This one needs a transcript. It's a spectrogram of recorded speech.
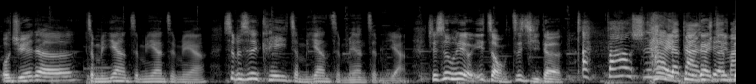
我觉得怎么样？怎么样？怎么样？是不是可以怎么样？怎么样？怎么样？就是会有一种自己的啊发号施令的感觉吗？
